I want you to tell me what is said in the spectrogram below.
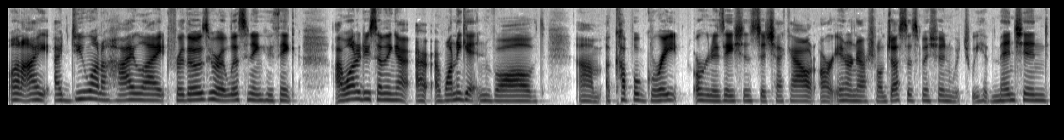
well, I, I do want to highlight for those who are listening who think, I want to do something, I, I want to get involved. Um, a couple great organizations to check out are International Justice Mission, which we have mentioned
